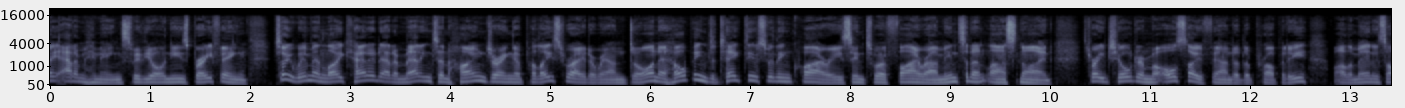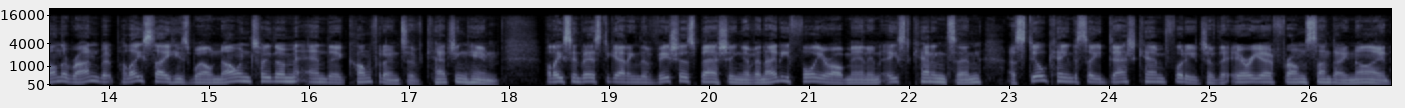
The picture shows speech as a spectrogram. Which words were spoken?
Adam Hemmings with your news briefing. Two women located at a Maddington home during a police raid around dawn are helping detectives with inquiries into a firearm incident last night. Three children were also found at the property, while the man is on the run, but police say he's well known to them and they're confident of catching him. Police investigating the vicious bashing of an 84 year old man in East Cannington are still keen to see dashcam footage of the area from Sunday night.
